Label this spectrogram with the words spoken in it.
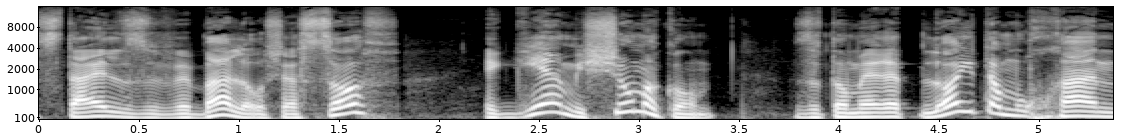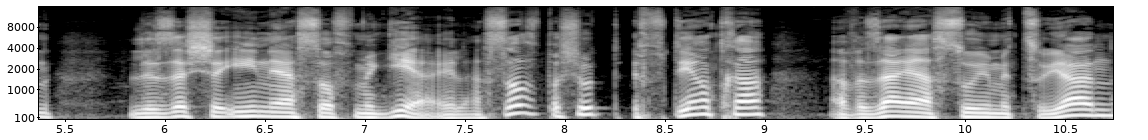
סטיילס ובלור, שהסוף הגיע משום מקום. זאת אומרת, לא היית מוכן לזה שהנה הסוף מגיע, אלא הסוף פשוט הפתיע אותך, אבל זה היה עשוי מצוין.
